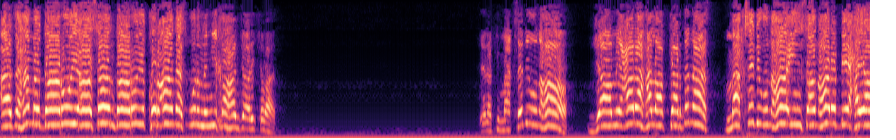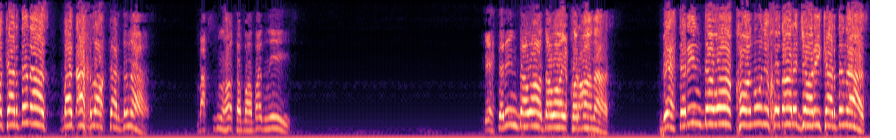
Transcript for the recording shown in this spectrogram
از همه داروی آسان داروی قرآن است او را نمی‌خواهند جاری شود. زیرا که مقصد اونها جامعه را هلاک کردن است. مقصد اونها انسانها را حیا کردن است بد اخلاق کردن است. مقصد اونها تبابت نیست. بهترین دوا دوای قرآن است. بهترین دوا قانون خدا را جاری کردن است.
